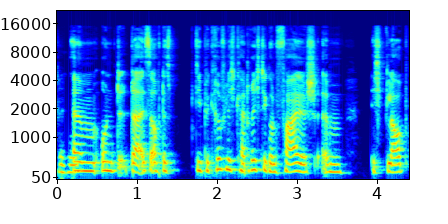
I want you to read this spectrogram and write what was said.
Mhm. Ähm, und da ist auch das, die Begrifflichkeit richtig und falsch. Ähm, ich glaube,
